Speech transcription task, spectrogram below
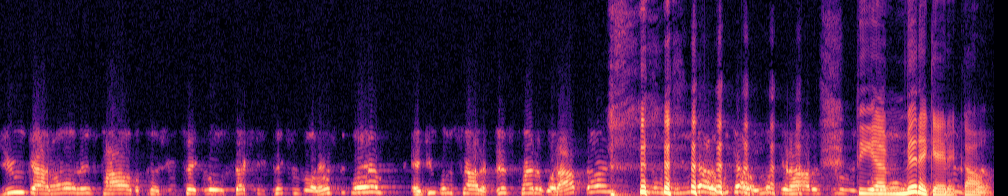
you got all this power because you take little sexy pictures on Instagram and you gonna try to discredit what I've done? you, know, so you gotta, we gotta look at how this The uh, mitigated goal.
